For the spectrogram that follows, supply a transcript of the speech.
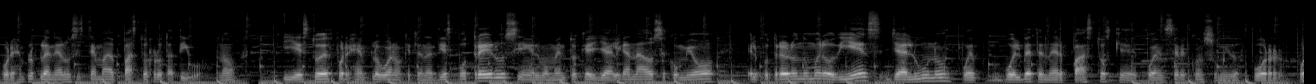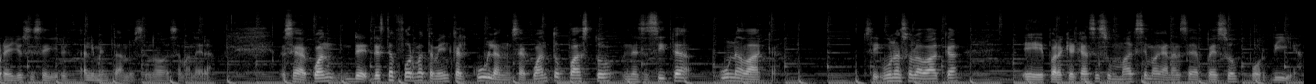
por ejemplo, planear un sistema de pasto rotativo, ¿no? Y esto es, por ejemplo, bueno, que tener 10 potreros y en el momento que ya el ganado se comió el potrero número 10, ya el 1 pues, vuelve a tener pastos que pueden ser consumidos por, por ellos y seguir alimentándose, ¿no? De esa manera. O sea, de, de esta forma también calculan, o sea, cuánto pasto necesita una vaca. Sí, una sola vaca eh, para que alcance su máxima ganancia de peso por día.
